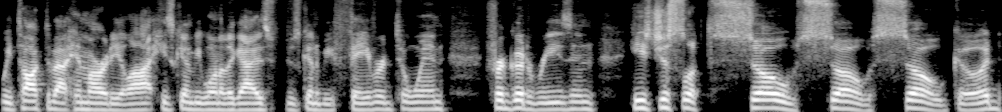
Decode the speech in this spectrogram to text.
we talked about him already a lot he's going to be one of the guys who's going to be favored to win for good reason he's just looked so so so good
